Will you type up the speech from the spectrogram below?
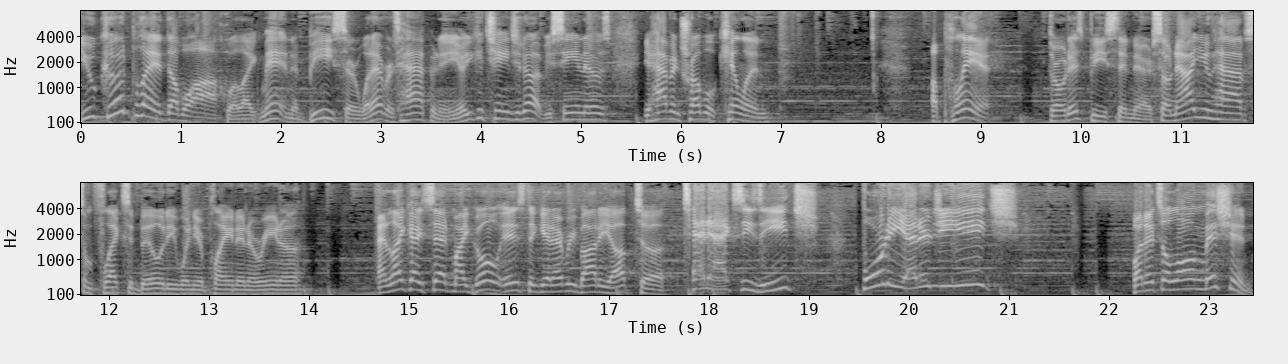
you could play a double aqua, like man, a beast or whatever's happening. You know, you could change it up. You're seeing those, you're having trouble killing a plant. Throw this beast in there. So now you have some flexibility when you're playing in arena. And like I said, my goal is to get everybody up to 10 axes each, 40 energy each. But it's a long mission.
